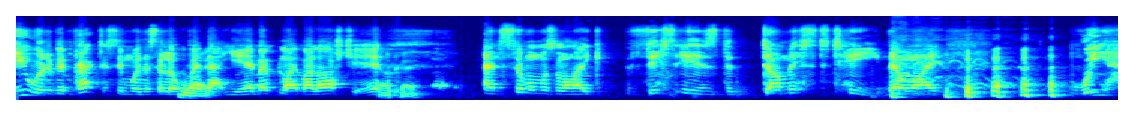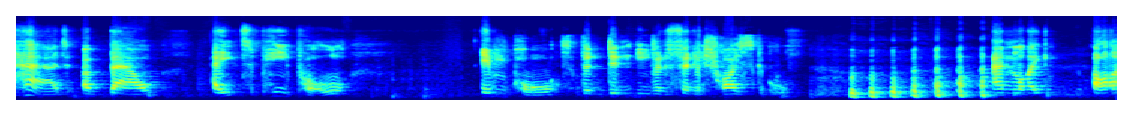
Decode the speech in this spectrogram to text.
you would have been practicing with us a little Right. bit that year, like my last year." Okay. And someone was like, "This is the dumbest team." They were like, "We had about eight people import that didn't even finish high school." and like our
